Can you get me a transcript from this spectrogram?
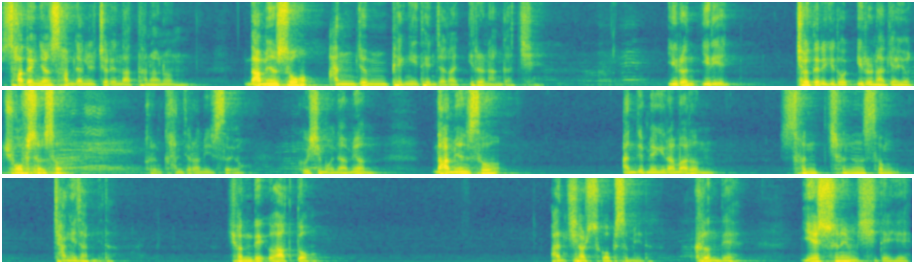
사도행전 3장 1절에 나타나는 나면서 안전병이 된 자가 일어난 같이 이런 일이 저들에게도 일어나게 하여 주옵소서. 그런 간절함이 있어요. 그것이 뭐냐면 나면서 안전병이란 말은 선천성 장애자입니다. 현대의학도 안치할 수가 없습니다 그런데 예수님 시대에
